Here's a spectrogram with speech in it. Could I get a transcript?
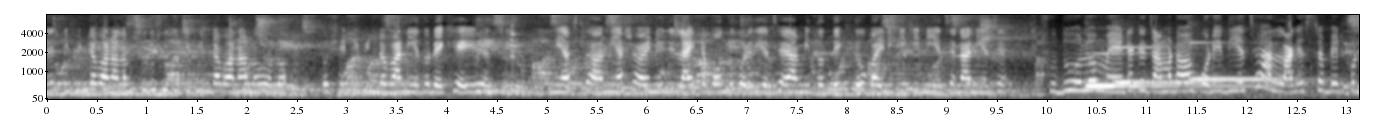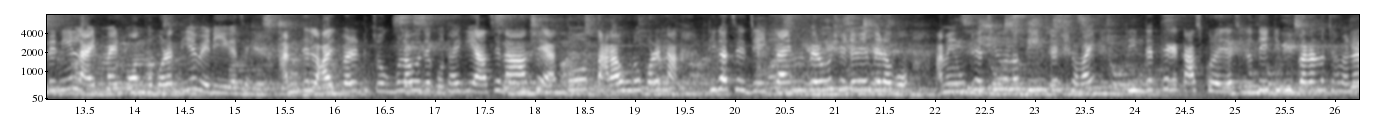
যে টিফিনটা বানালাম, শুধু শুধু টিফিনটা বানানো হলো, তো সেই টিফিনটা বানিয়ে তো রেখেই এসেছি। নিয়ে আসতে নিয়ে আসা হয়নি যে লাইটটা বন্ধ করে দিয়েছে আমি তো দেখতেও পাইনি কি কি নিয়েছে না নিয়েছে। শুধু হলো মেয়েটাকে জামা টামা পরিয়ে দিয়েছে আর লাগেজটা বের করে নিয়ে লাইট মাইট বন্ধ করে দিয়ে বেরিয়ে গেছে। আমি যে লাস্ট বার একটু চোখ বোলাবো যে কোথায় কি আছে না আছে, এত তাড়াহুড়ো করে না। ঠিক আছে, যেই টাইমে বেরোবো সেই টাইমে বেরোবো। আমি উঠেছি হলো তিনটের সময়। তিনটের থেকে কাজ করে যাচ্ছি। যদি এই টিভি বানানোর ঝামেলা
